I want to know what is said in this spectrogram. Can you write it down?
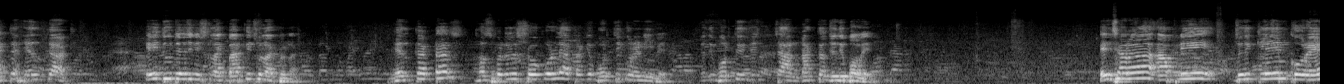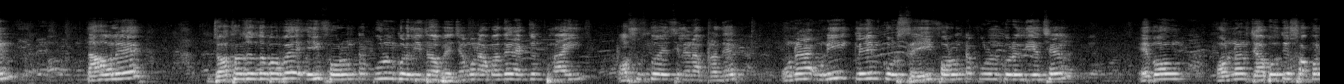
একটা হেলথ কার্ড এই দুটো জিনিস লাগবে, আর কিছু লাগবে না। হেলথ কার্ডটা হসপিটালে শো করলে আপনাকে ভর্তি করে নিবে। যদি ভর্তি দিতে চান, ডাক্তার যদি বলে। এছাড়া আপনি যদি ক্লেম করেন, তাহলে যথাযথভাবে এই ফর্মটা পূরণ করে দিতে হবে। যেমন আমাদের একজন ভাই অসুস্থ হয়েছিলেন আপনাদের ওনার উনি ক্লেম করছে, এই ফর্মটা পূরণ করে দিয়েছেন এবং ওনার যাবতীয় সকল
